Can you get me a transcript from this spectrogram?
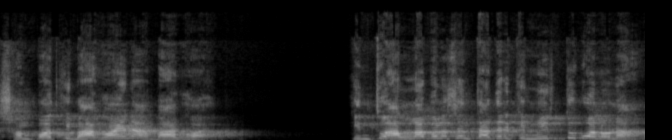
সম্পদ কি ভাগ হয় না? ভাগ হয়। কিন্তু আল্লাহ বলেছেন, তাদেরকে মৃত্যু বলো না।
